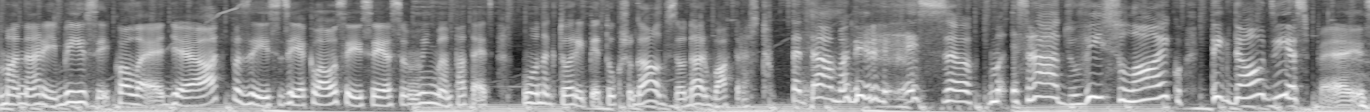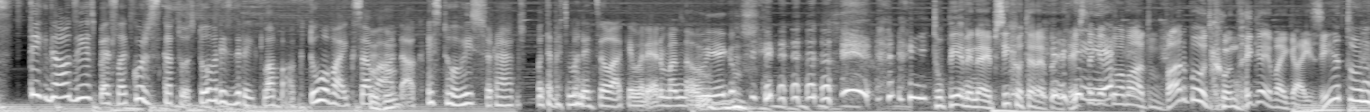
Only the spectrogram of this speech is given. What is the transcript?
man arī bijusī kolēģi atpazīs, ieklausīsies. un Viņi man teica, Onaga, tu arī pie tukša galda savu darbu atrastu. Tad tā man ir. Es, es redzu visu laiku tik daudz iespējas. Tik daudz iespējas, lai kuras skatos, to var izdarīt labāk, to vajag savādāk. Mhm. Es to visu redzu. Un tāpēc maniem cilvēkiem arī ar mani nav viegli. Tu pieminēji psihoterapeitu. Es tagad domāju, varbūt kundzei vajag aiziet, un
